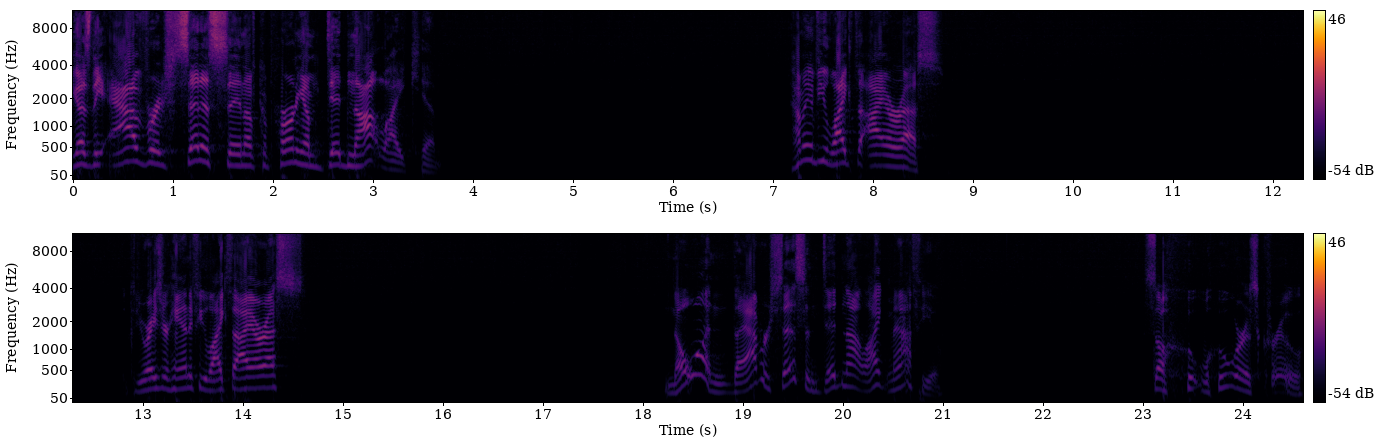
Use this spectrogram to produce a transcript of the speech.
Because the average citizen of Capernaum did not like him. How many of you like the IRS? Could you raise your hand if you like the IRS? No one, the average citizen, did not like Matthew. So, who, who were his crew?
